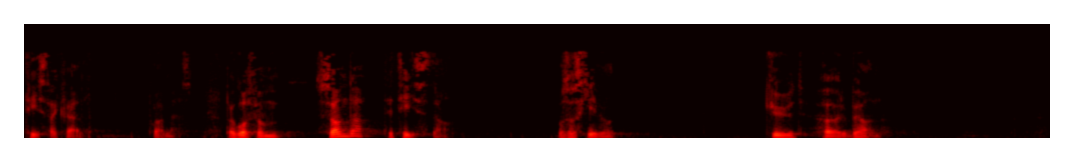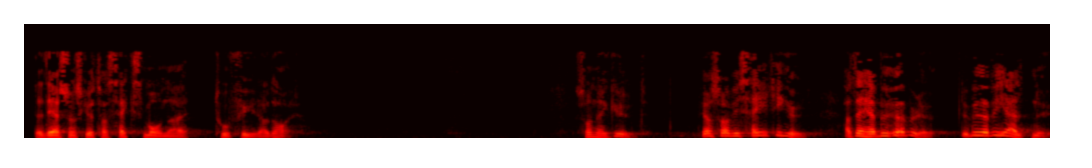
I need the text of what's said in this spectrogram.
Tisdag kväll får jag mess. Det har gått från söndag till tisdag. Och så skriver hon Gud hör bön. Det där som skulle ta sex månader tog fyra dagar sån är Gud. Jag sa vi säger till Gud att det här behöver du. Du behöver hjälp nu.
